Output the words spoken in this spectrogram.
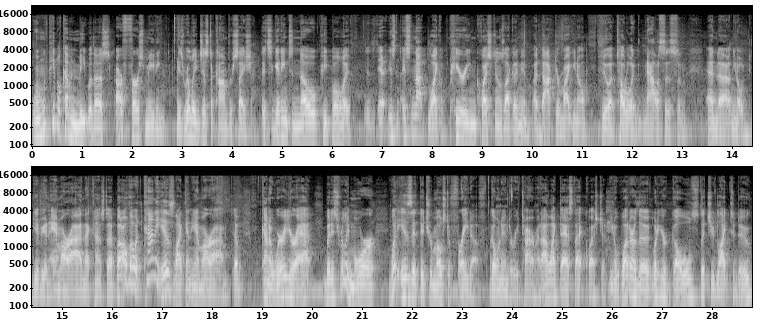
when people come and meet with us, our first meeting is really just a conversation. It's getting to know people. It, it's, it's not like a peering questions like I mean, a doctor might, you know, do a total analysis and and uh, you know give you an MRI and that kind of stuff. But although it kind of is like an MRI of kind of where you're at, but it's really more what is it that you're most afraid of going into retirement? I like to ask that question. You know, what are the what are your goals that you'd like to do?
